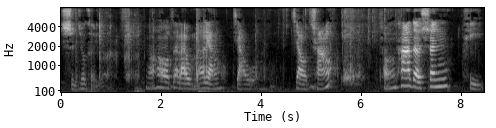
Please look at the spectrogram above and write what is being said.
尺就可以了。然后再来，我们要量脚脚长，从它的身体。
